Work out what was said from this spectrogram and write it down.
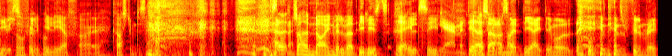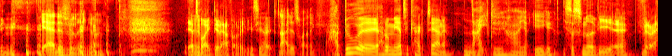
det er selvfølgelig på. billigere for øh, costume design. Så, så havde nøgen vel været billigst, reelt set. ja, men det Men har der så også nok- været direkte imod dens filmrating. Ja, det er selvfølgelig rigtigt nok. jeg tror ikke, det er derfor, jeg vil lige sige højt. Nej, det tror jeg ikke. Har du, øh, har du mere til karaktererne? Nej, det har jeg ikke. Så smider vi øh, ved du hvad,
